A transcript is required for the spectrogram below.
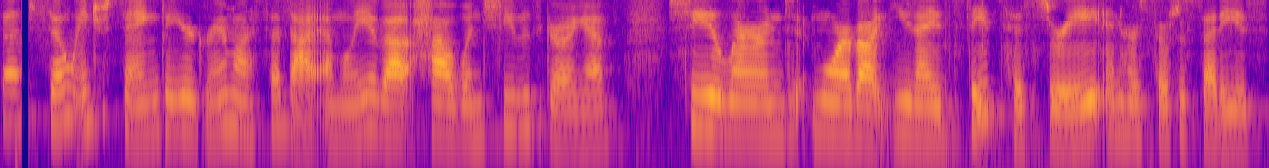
That's so interesting that your grandma said that, Emily, about how when she was growing up, she learned more about United States history in her social studies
